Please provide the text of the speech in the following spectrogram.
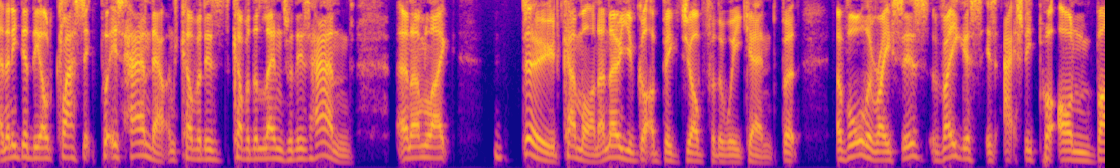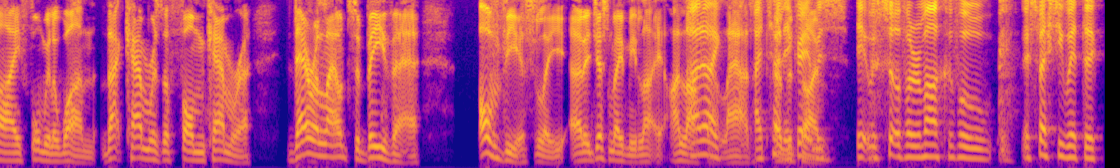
and then he did the old classic put his hand out and covered his covered the lens with his hand and i'm like dude come on. I know you've got a big job for the weekend but of all the races vegas is actually put on by formula 1 that camera's a fom camera. They're allowed to be there obviously and it just made me like i laughed I, out loud I totally agree. It was it was sort of a remarkable, especially with the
